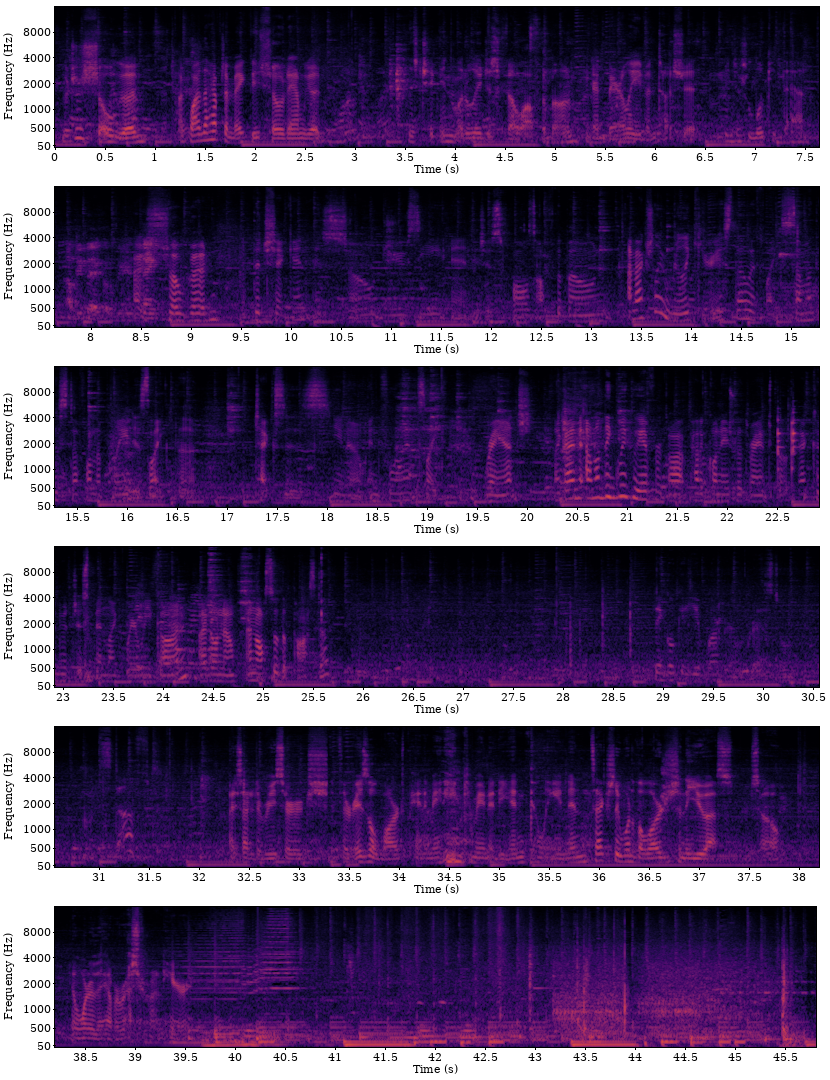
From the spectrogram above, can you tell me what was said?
They're just so good. Like, why do they have to make these so damn good? This chicken literally just fell off the bone. Like, I barely even touched it. I mean, just look at that. It's so good. The chicken is so juicy and it just falls off the bone. I'm actually really curious though if like some of the stuff on the plate is like the Texas, you know, influence, like ranch. Like I, I don't think we, we ever got patacones with ranch, but that could have just been like where we gone. I don't know. And also the pasta. Tengo que llevar el resto. I'm stuffed. I decided to research if there is a large Panamanian community in Killeen, and it's actually one of the largest in the U.S., so no wonder they have a restaurant here.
